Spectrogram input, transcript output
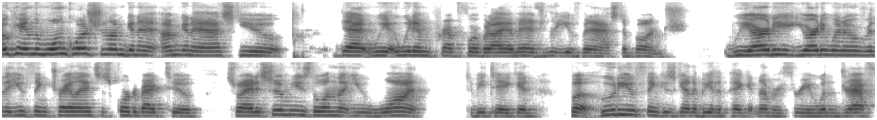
Okay, and the one question I'm gonna I'm gonna ask you that we we didn't prep for, but I imagine that you've been asked a bunch we already you already went over that you think Trey Lance is quarterback too. So I'd assume he's the one that you want to be taken. But who do you think is going to be the pick at number three when the draft,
